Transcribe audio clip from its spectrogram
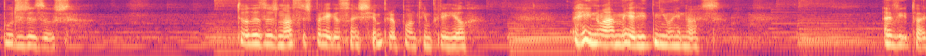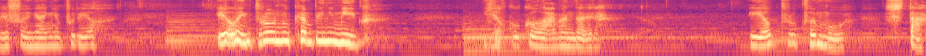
Por Jesus. Todas as nossas pregações sempre apontem para Ele. Aí não há mérito nenhum em nós. A vitória foi ganha por Ele. Ele entrou no campo inimigo e Ele colocou lá a bandeira. E Ele proclamou: Está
